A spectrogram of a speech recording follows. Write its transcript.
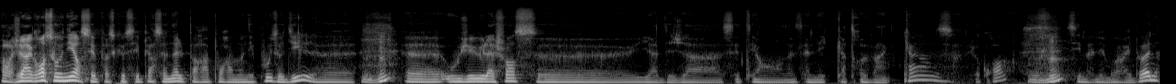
Alors j'ai un grand souvenir, c'est parce que c'est personnel par rapport à mon épouse Odile, mhm. où j'ai eu la chance, il y a déjà, c'était en années 95, je crois, mhm. si ma mémoire est bonne,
